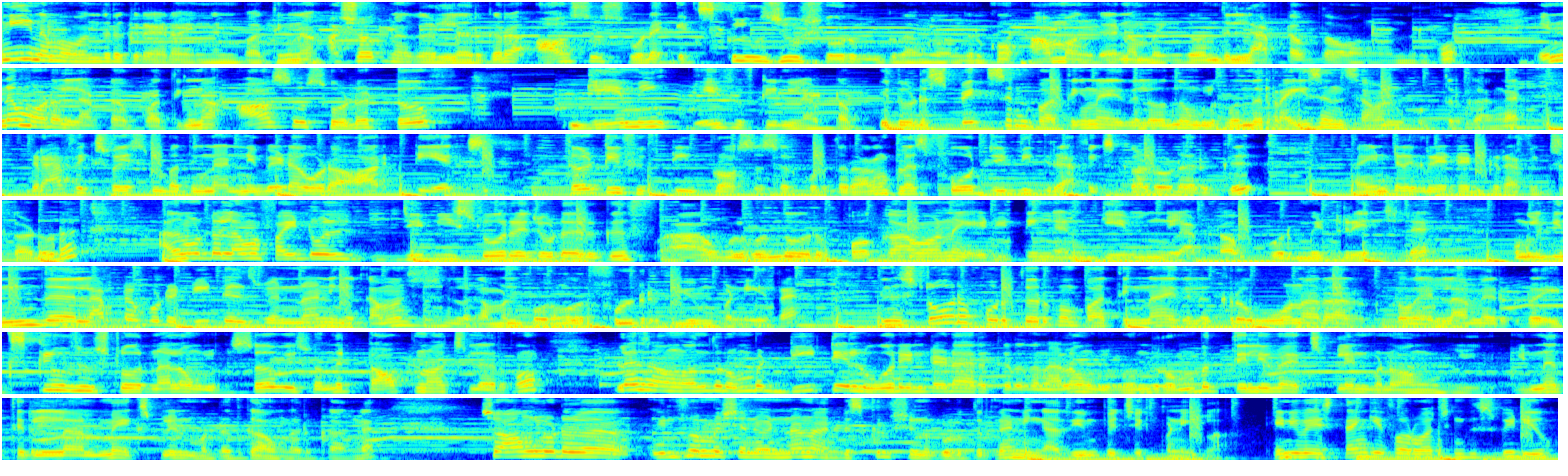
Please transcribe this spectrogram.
இன்றைக்கி நம்ம வந்திருக்கிற இடம் எங்கன்னு பார்த்தீங்கன்னா அசோக் நகரில் இருக்கிற ஆசூஸோட எக்ஸ்க்ளூசிவ் ஷோரூமுக்கு தாங்க வந்திருக்கோம். ஆமாங்க நம்ம இங்கே வந்து லேப்டாப் தான் வாங்க வந்திருக்கோம். என்ன மாடல் லேப்டாப் பார்த்தீங்கன்னா ஆசூஸோட TUF gaming A fifteen laptop இதோட ஸ்பெக்ஸ்னு பார்த்தீங்கன்னா இதில் வந்து உங்களுக்கு வந்து ரைசன் செவன் கொடுத்துருக்காங்க. கிராஃபிக்ஸ் வைஸ்னு பார்த்தீங்கன்னா நிவேடாவோட ஆர்டிஎக்ஸ் தேர்ட்டி ஃபிஃப்டி ப்ராசஸர் கொடுத்துருக்காங்க. ப்ளஸ் ஃபோர் ஜிபி கிராஃபிக்ஸ் கார்டோட இருக்குது இன்டர்கிரேட்டட் கிராஃபிக்ஸ் கார்டோட அது மட்டும் இல்லாமல் ஃபைவ் டுவெல் ஜிபி ஸ்டோரேஜோடு இருக்குது உங்களுக்கு வந்து ஒரு பக்காவான எடிட்டிங் அண்ட் கேமிங் லேப்டாப் ஒரு மிட் ரேஞ்சில் உங்களுக்கு இந்த லேப்டாப்போட டீட்டெயில்ஸ் வேணும்னா நீங்கள் கமெண்ட் செக்ஷனில் கமெண்ட் போடுங்க. ஒரு ஃபுல் ரிவ்யூவும் பண்ணிடுறேன். இந்த ஸ்டோரை பொறுத்த வரைக்கும் பார்த்தீங்கன்னா இதில் இருக்கிற ஓனராக இருக்கட்டும் எல்லாமே இருக்கட்டும் எக்ஸ்க்ளூசிவ் ஸ்டோர்னால உங்களுக்கு சர்வீஸ் வந்து டாப் நாச்சில் இருக்கும். ப்ளஸ் அவங்க வந்து ரொம்ப டீட்டெயில் ஓரியன்டாக இருக்கிறதுனால உங்களுக்கு வந்து ரொம்ப தெளிவாக எக்ஸ்பிளைன் பண்ணுவாங்க. உங்களுக்கு என்ன தெரியலாலுமே எக்ஸ்பிளைன் பண்ணுறதுக்கு அவங்க இருக்காங்க. ஸோ அவங்களோட இன்ஃபர்மேஷன் வேணுன்னா நான் டிஸ்கிரிப்ஷனில் கொடுத்துருக்கேன். நீங்கள் அதையும் போய் செக் பண்ணிக்கலாம். எனிவேஸ் தேங்க்யூ ஃபார் வாட்சிங் திஸ் வீடியோ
